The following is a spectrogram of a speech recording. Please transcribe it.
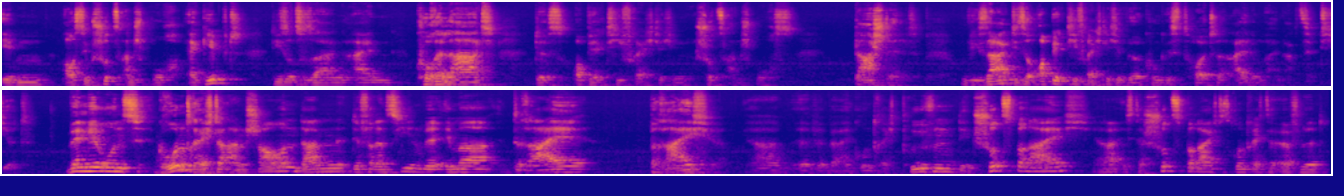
eben aus dem Schutzanspruch ergibt, die sozusagen ein Korrelat des objektivrechtlichen Schutzanspruchs darstellt. Und wie gesagt, diese objektivrechtliche Wirkung ist heute allgemein akzeptiert. Wenn wir uns Grundrechte anschauen, dann differenzieren wir immer drei Bereiche. Ja, wenn wir ein Grundrecht prüfen, den Schutzbereich, ja, ist der Schutzbereich des Grundrechts eröffnet,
